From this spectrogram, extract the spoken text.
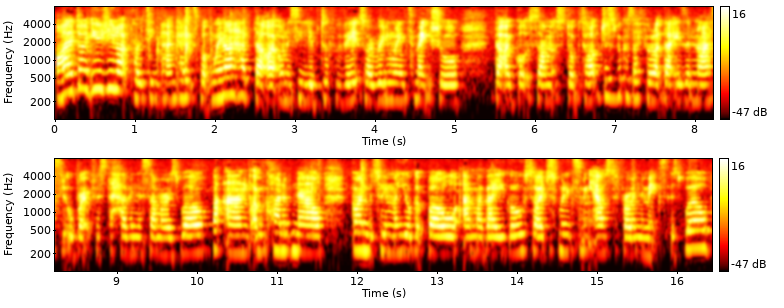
I don't usually like protein pancakes, but when I had that, I honestly lived off of it. So I really wanted to make sure that I got some stocked up just because I feel like that is a nice little breakfast to have in the summer as well. And I'm kind of now going between my yogurt bowl and my bagel. So I just wanted something else to throw in the mix as well.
